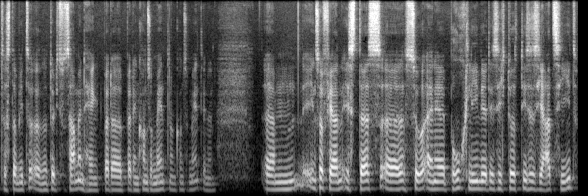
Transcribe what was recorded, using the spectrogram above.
das damit natürlich zusammenhängt bei, der, bei den Konsumenten und Konsumentinnen. Ähm, insofern ist das so eine Bruchlinie, die sich durch dieses Jahr zieht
